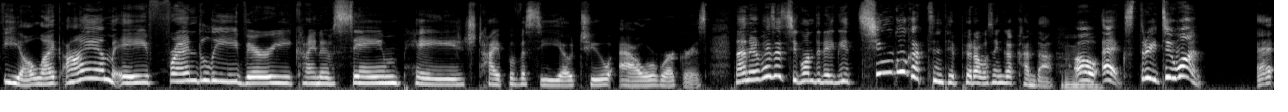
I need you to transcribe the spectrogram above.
feel like I am a friendly, very kind of same page type of a CEO to our workers. 나는 회사 직원들에게 친구 같은 대표라고 생각한다. Oh, X. 3, 2, 1. Eh,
